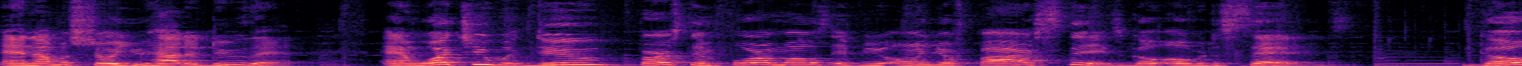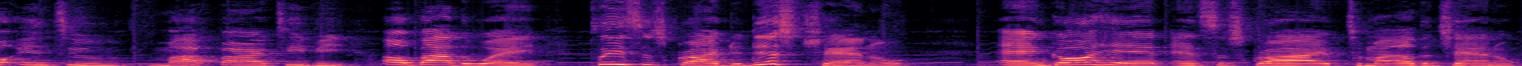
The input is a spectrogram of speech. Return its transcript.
and I'm gonna show you how to do that. And what you would do first and foremost, if you're on your Fire Sticks, go over to settings. Go into My Fire TV. Oh, by the way, please subscribe to this channel and go ahead and subscribe to my other channel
